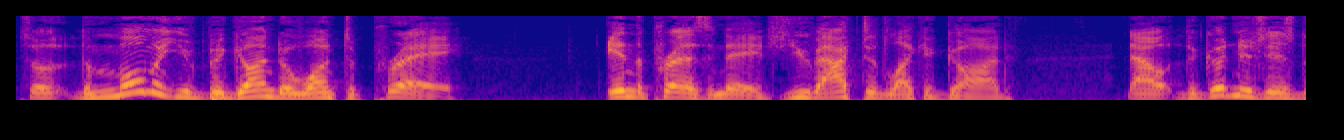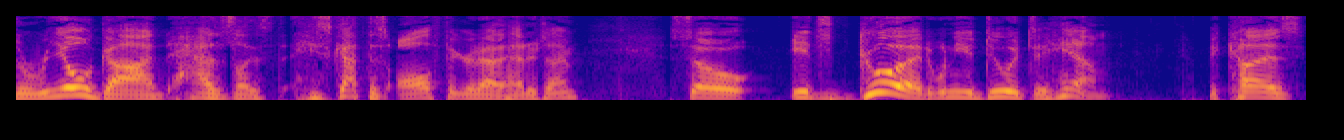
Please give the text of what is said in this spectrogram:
So the moment you've begun to want to pray in the present age, you've acted like a God. Now, the good news is the real God has, like, he's got this all figured out ahead of time. So it's good when you do it to him because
